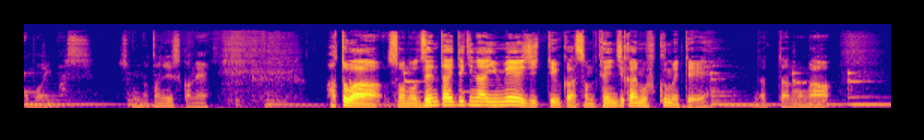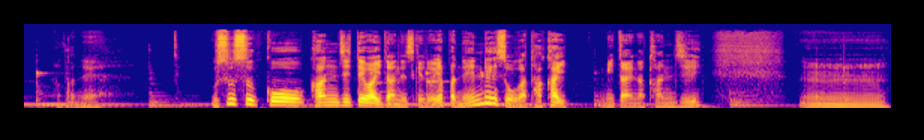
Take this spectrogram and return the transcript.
思います。そんな感じですかね。あとはその全体的なイメージっていうかその展示会も含めてだったのがかねうすすこう感じてはいたんですけどやっぱ年齢層が高いみたいな感じ。うん。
